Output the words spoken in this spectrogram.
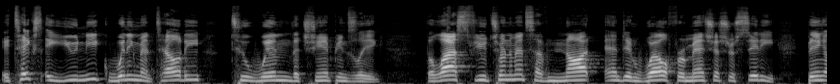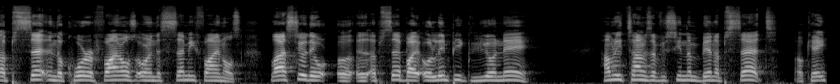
It takes a unique winning mentality to win the Champions League. The last few tournaments have not ended well for Manchester City, being upset in the quarterfinals or in the semifinals. Last year they were uh, uh, upset by Olympique Lyonnais. How many times have you seen them been upset? Okay?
